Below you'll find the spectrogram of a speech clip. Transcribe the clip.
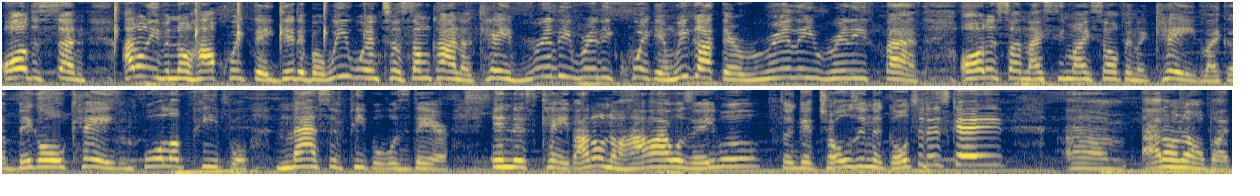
All of a sudden, I don't even know how quick they did it, but we went to some kind of cave really, really quick and we got there really, really fast. All of a sudden, I see myself in a cave, like a big old cave and full of people, massive people was there in this cave. I don't know how I was able to get chosen to go to this cave. Um, I don't know, but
